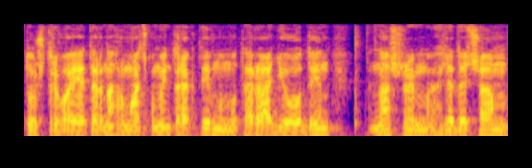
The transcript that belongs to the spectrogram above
Отож, триває етер на громадському інтерактивному та радіо 1. Нашим глядачам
